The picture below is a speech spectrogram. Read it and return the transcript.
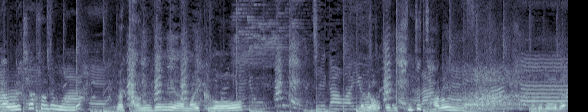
야, 우리 취학 선생님인데? 나 당근이야 마이크로 야, 마이크 너, 야, 너 진짜 잘 어울린다. 마이크 먹어봐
